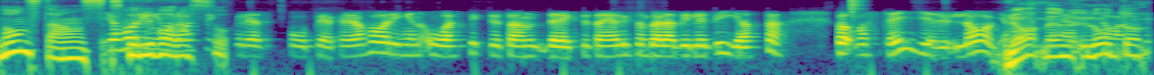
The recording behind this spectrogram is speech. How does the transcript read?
någonstans Jag har skulle det ingen vara åsikt så. vill jag påpeka. Jag har ingen åsikt utan, direkt, utan jag liksom bara ville veta. Vad, vad säger lagen? Ja, men låt dem...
